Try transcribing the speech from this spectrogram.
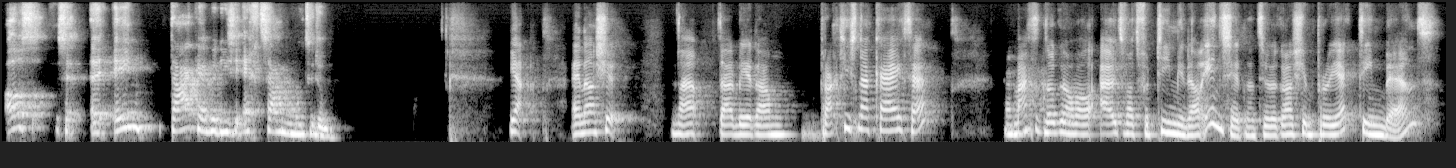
als ze uh, één taak hebben die ze echt samen moeten doen. Ja, en als je nou, daar weer dan praktisch naar kijkt, hè? Mhm. maakt het ook nog wel uit wat voor team je dan in zit natuurlijk. Als je een projectteam bent,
